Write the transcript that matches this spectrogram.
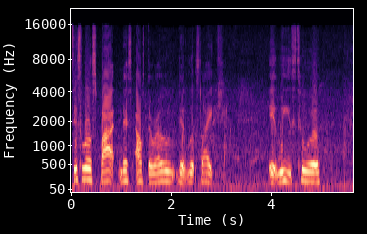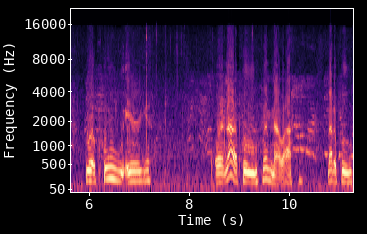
This little spot that's off the road that looks like it leads to a little pool area. Or not a pool let me not lie. Not a pool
